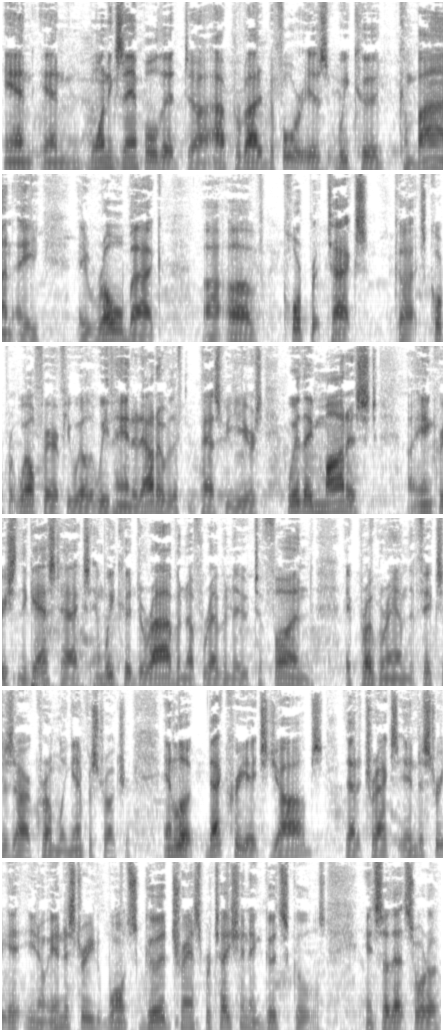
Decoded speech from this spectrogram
And and one example that uh, I provided before is we could combine a a rollback uh, of corporate tax cuts, corporate welfare, if you will, that we've handed out over the past few years, with a modest uh, increase in the gas tax, and we could derive enough revenue to fund a program that fixes our crumbling infrastructure. And look, that creates jobs, that attracts industry. It, you know, industry wants good transportation and good schools, and so that sort of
